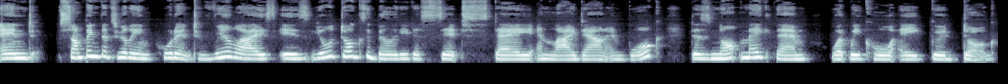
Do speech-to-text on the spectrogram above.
And something that's really important to realize is your dog's ability to sit, stay, and lie down and walk does not make them what we call a good dog.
